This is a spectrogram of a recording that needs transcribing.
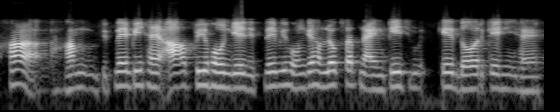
हाँ हम जितने भी हैं, आप भी होंगे, जितने भी होंगे, हम लोग सब नाइन्टीज के दौर के ही हैं।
